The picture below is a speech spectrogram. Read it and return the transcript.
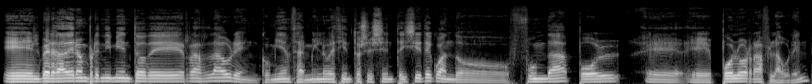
El verdadero emprendimiento de Ralph Lauren comienza en 1967 cuando funda eh, eh, Polo Ralph Lauren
